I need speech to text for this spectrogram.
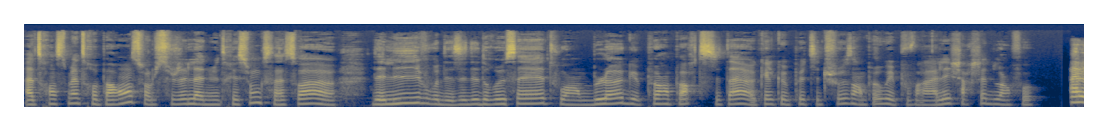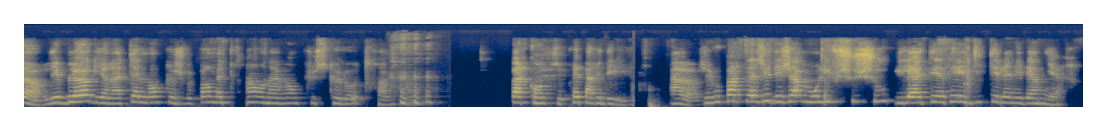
à transmettre aux parents sur le sujet de la nutrition, que ça soit des livres, des idées de recettes ou un blog, peu importe, si tu as quelques petites choses un peu où ils pourraient aller chercher de l'info? Alors, les blogs, il y en a tellement que je ne veux pas en mettre un en avant plus que l'autre. Par contre, j'ai préparé des livres. Alors, je vais vous partager déjà mon livre chouchou. Il a été réédité l'année dernière.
